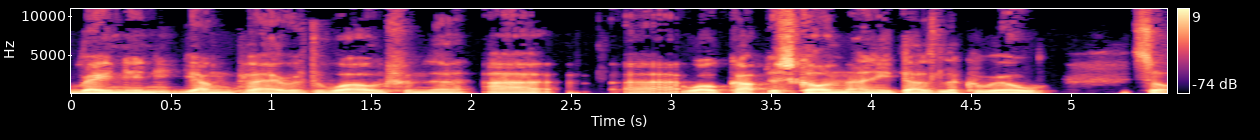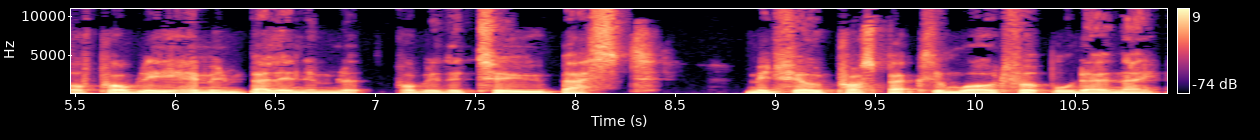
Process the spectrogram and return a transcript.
reigning young player of the world from the uh, uh, World Cup just gone, and he does look a real sort of probably him and Bellingham look probably the two best midfield prospects in world football, don't they?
